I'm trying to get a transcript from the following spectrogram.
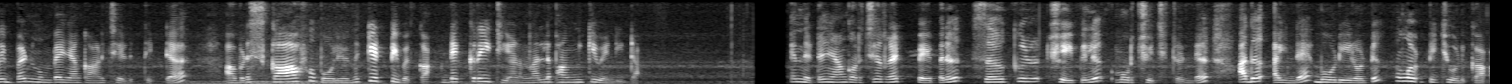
റിബൺ മുമ്പേ ഞാൻ കാണിച്ചെടുത്തിട്ട് അവിടെ സ്കാർഫ് പോലെ ഒന്ന് കെട്ടിവെക്കാം. ഡെക്കറേറ്റ് ചെയ്യണം. നല്ല ഭംഗിക്ക് വേണ്ടിയിട്ടാണ് എന്നിട്ട് ഞാൻ കുറച്ച് റെഡ് പേപ്പർ സർക്കിൾ ഷേപ്പിൽ മുറിച്ച് വെച്ചിട്ടുണ്ട്. അത് അതിന്റെ ബോഡിയിലോട്ട് ഒട്ടിച്ചു കൊടുക്കാം.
